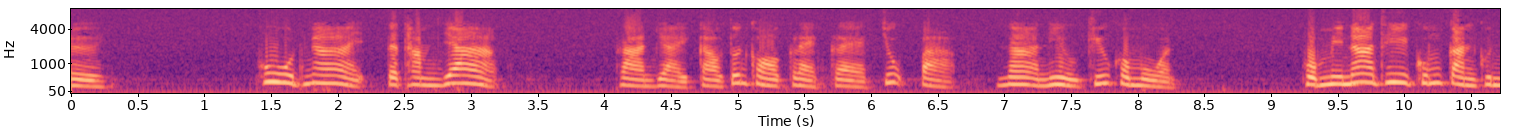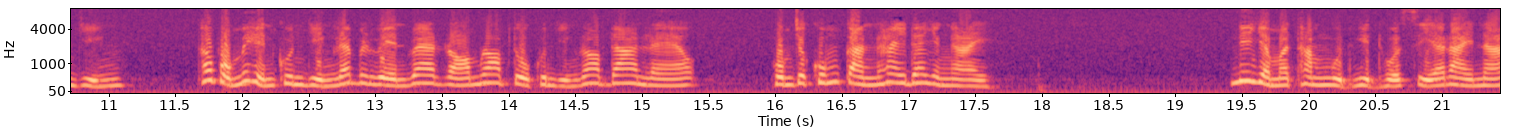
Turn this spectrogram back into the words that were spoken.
เลย พูดง่ายแต่ทำยาก พรานใหญ่เก่าต้นคอแกลกแกลกจุปาก หน้านิ้วคิ้วขมวด ผมมีหน้าที่คุ้มกันคุณหญิง ถ้าผมไม่เห็นคุณหญิงและบริเวณแวดล้อมรอบตัวคุณหญิงรอบด้านแล้ว ผมจะคุ้มกันให้ได้ยังไง นี่อย่ามาทำหงุดหงิดหัวเสียอะไรนะ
